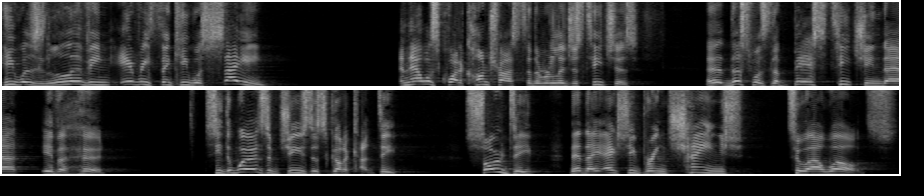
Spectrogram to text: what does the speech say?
he was living everything he was saying. And that was quite a contrast to the religious teachers. Uh, this was the best teaching they ever heard. See, the words of Jesus got to cut deep, so deep that they actually bring change to our worlds.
